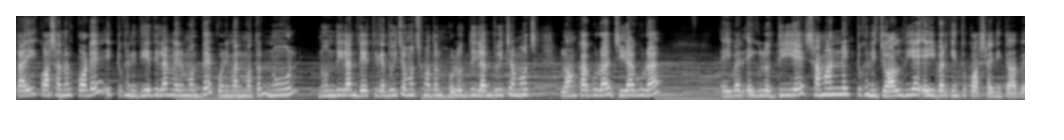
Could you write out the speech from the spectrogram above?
তাই কষানোর পরে একটুখানি দিয়ে দিলাম এর মধ্যে পরিমাণ মতন নুন। নুন দিলাম দেড় থেকে দুই চামচ মতন হলুদ দিলাম দুই চামচ, লঙ্কা গুঁড়া, জিরা গুঁড়া। এইবার এইগুলো দিয়ে সামান্য একটুখানি জল দিয়ে এইবার কিন্তু কষাই নিতে হবে।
